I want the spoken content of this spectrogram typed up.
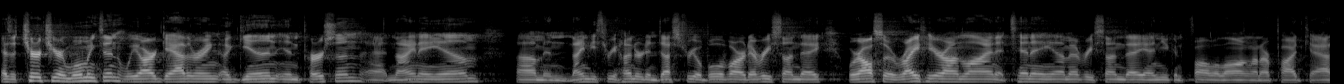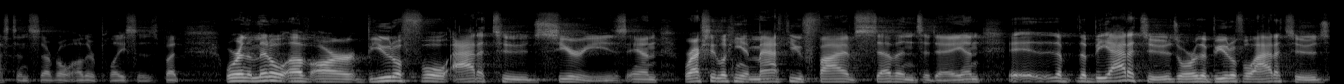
As a church here in Wilmington, we are gathering again in person at 9 a.m um, in 9300 Industrial Boulevard every Sunday. We're also right here online at 10 a.m. every Sunday, and you can follow along on our podcast and several other places. But we're in the middle of our beautiful attitudes series, and we're actually looking at Matthew 5 7 today. And it, the, the Beatitudes, or the beautiful attitudes,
